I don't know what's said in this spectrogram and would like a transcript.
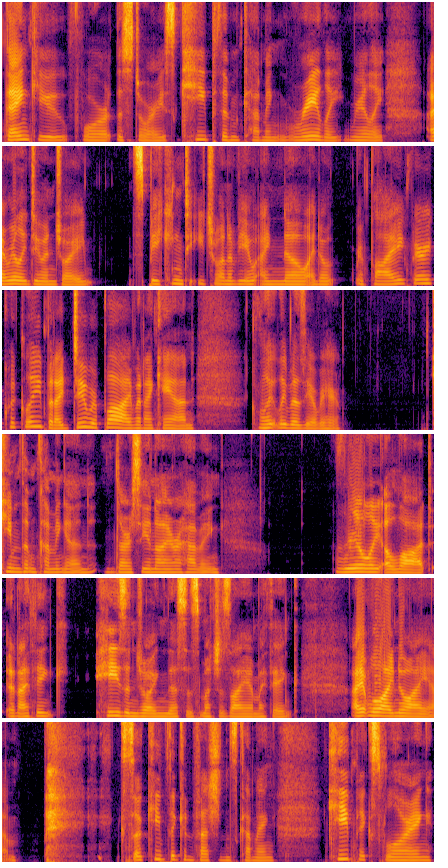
thank you for the stories. Keep them coming. Really, really, I really do enjoy speaking to each one of you. I know I don't reply very quickly, but I do reply when I can. Completely busy over here. Keep them coming in. Darcy and I are having really a lot, and I think he's enjoying this as much as I am. I think. I well, I know I am. so keep the confessions coming. Keep exploring.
